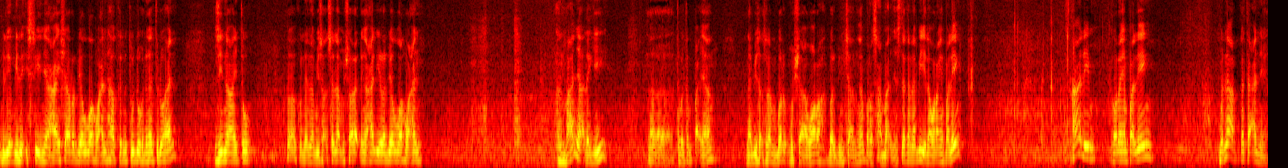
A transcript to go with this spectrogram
bila, bila isterinya Aisyah radhiyallahu anha kena tuduh dengan tuduhan zina itu. Ha, kemudian Nabi SAW mesyuarat dengan Ali radhiyallahu an. Dan banyak lagi uh, tempat-tempat yang Nabi SAW bermusyawarah berbincang dengan para sahabatnya. Sedangkan Nabi ialah orang yang paling alim orang yang paling benar perkataannya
